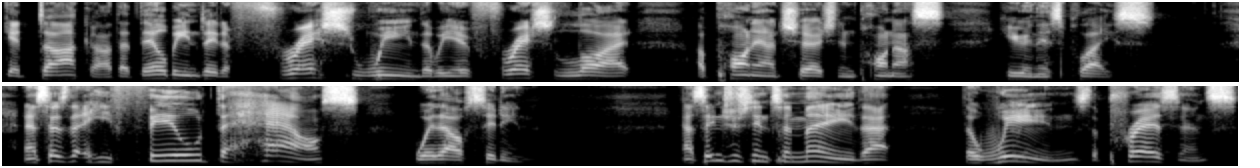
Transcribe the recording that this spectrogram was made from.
get darker, that there'll be indeed a fresh wind, there'll be a fresh light upon our church and upon us here in this place. And it says that he filled the house where they were sitting. Now it's interesting to me that the winds, the presence,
